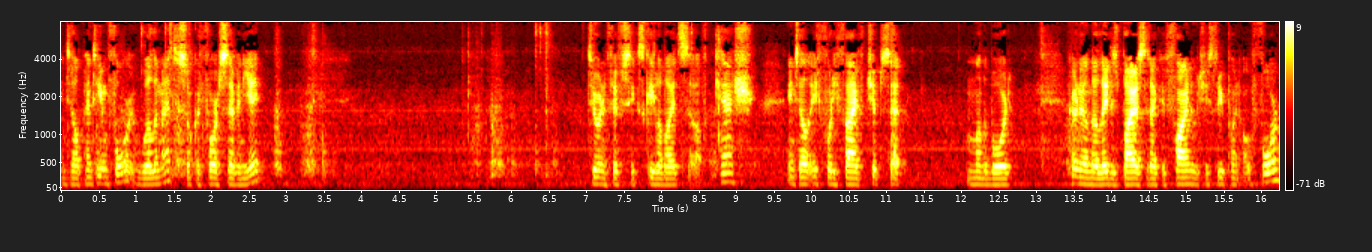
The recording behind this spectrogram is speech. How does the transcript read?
Intel Pentium 4, Willamette, socket 478. 256 kilobytes of cache, Intel 845 chipset, motherboard. Currently on the latest BIOS that I could find, which is 3.04.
